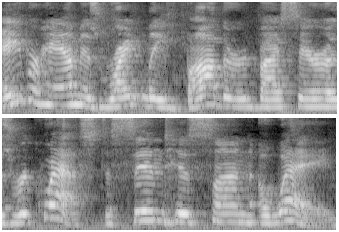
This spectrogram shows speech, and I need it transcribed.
Abraham is rightly bothered by Sarah's request to send his son away.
